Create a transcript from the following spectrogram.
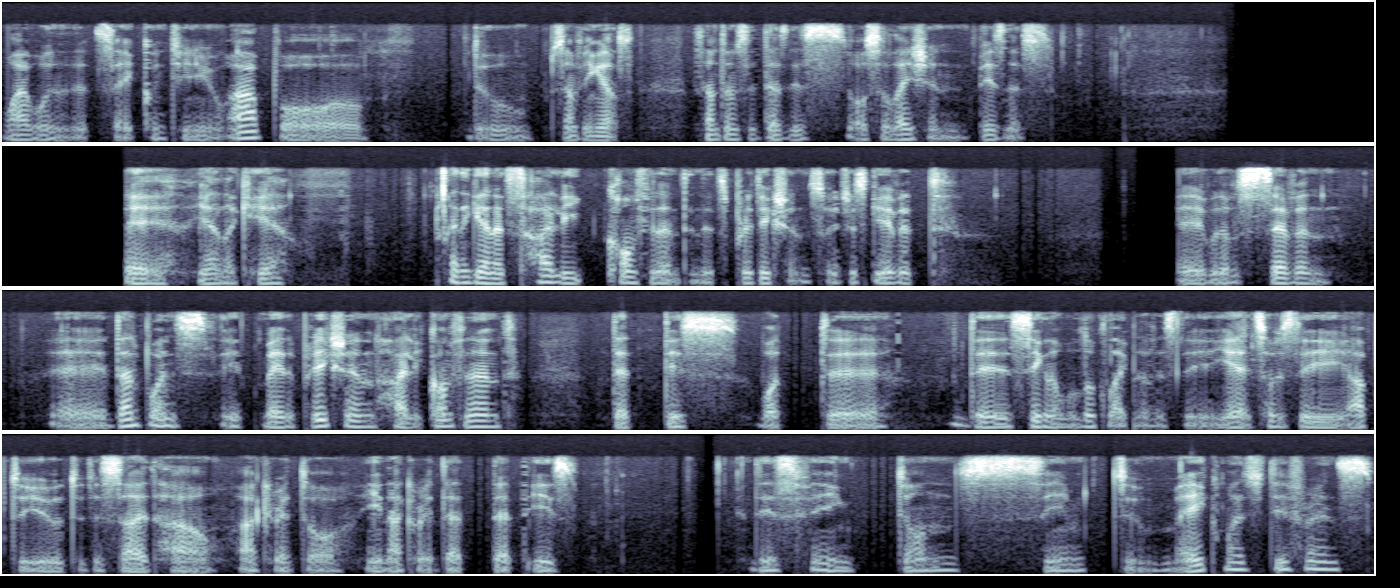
Why wouldn't it say continue up or do something else? Sometimes it does this oscillation business. Uh, yeah, like here. And again, it's highly confident in its prediction. So I just gave it uh, with seven uh, data points. It made a prediction, highly confident that this what uh, the signal will look like. Obviously, yeah, it's obviously up to you to decide how accurate or inaccurate that that is. This thing don't seem to make much difference.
